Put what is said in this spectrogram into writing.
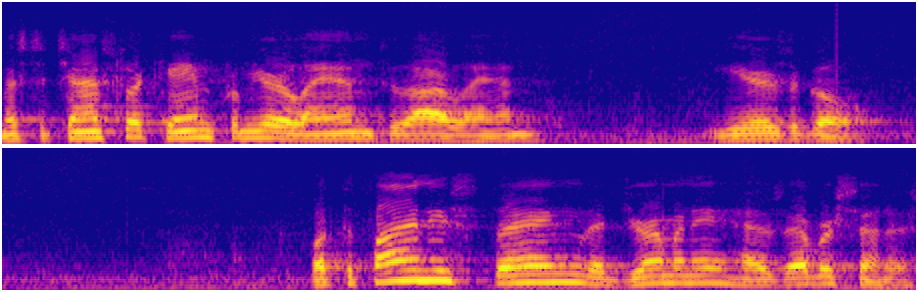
Mr. Chancellor came from your land to our land years ago. But the finest thing that Germany has ever sent us,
